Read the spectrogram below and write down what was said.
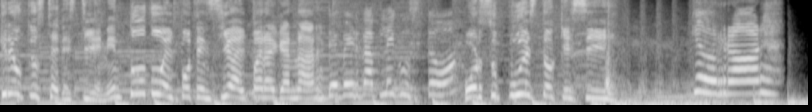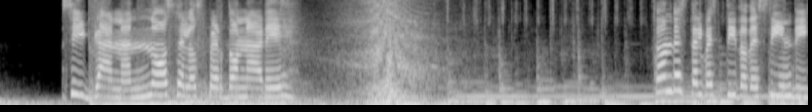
Creo que ustedes tienen todo el potencial para ganar. ¿De verdad le gustó? Por supuesto que sí. ¡Qué horror! Si ganan, no se los perdonaré. ¿Dónde está el vestido de Cindy?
